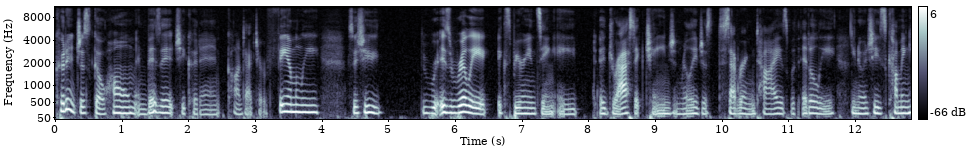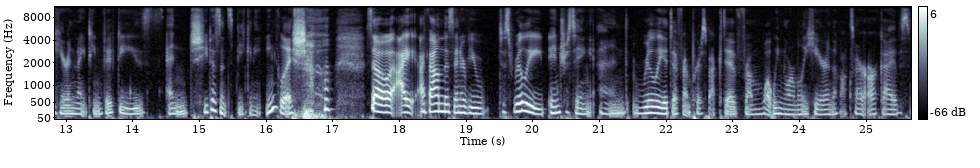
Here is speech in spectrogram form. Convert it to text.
couldn't just go home and visit, she couldn't contact her family. So she is really experiencing a a drastic change and really just severing ties with Italy. You know, and she's coming here in the 1950s and she doesn't speak any English. so I, I found this interview just really interesting and really a different perspective from what we normally hear in the Foxfire archives.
